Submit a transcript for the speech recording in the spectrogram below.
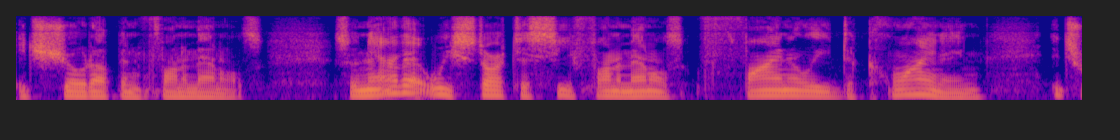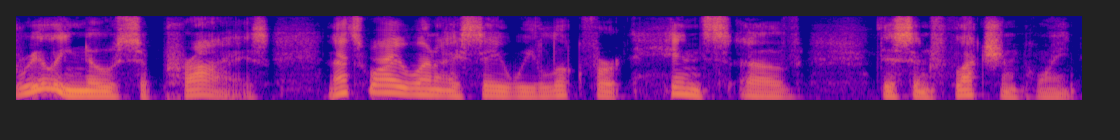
it showed up in fundamentals. So now that we start to see fundamentals finally declining, it's really no surprise. And that's why when I say we look for hints of this inflection point,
